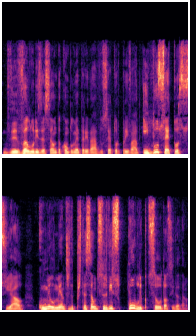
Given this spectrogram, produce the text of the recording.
de valorização da complementaridade do setor privado e do setor social como elementos de prestação de serviço público de saúde ao cidadão.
